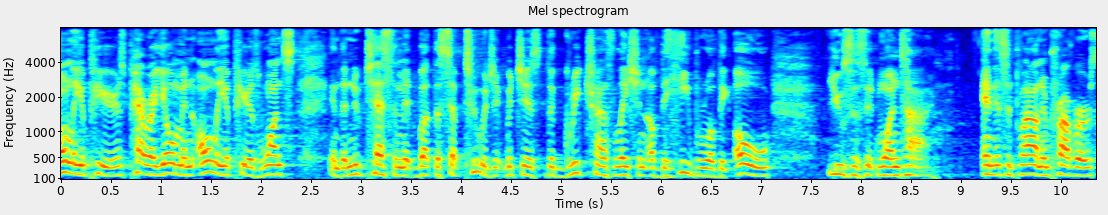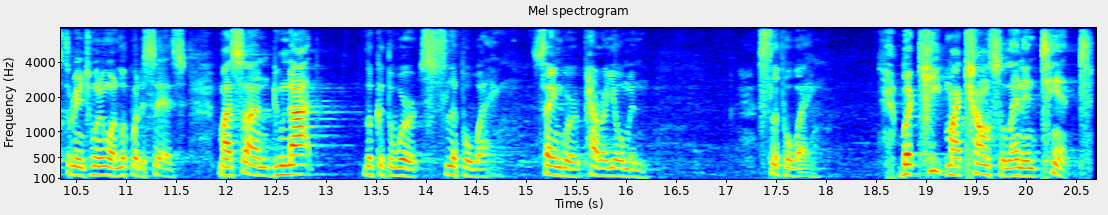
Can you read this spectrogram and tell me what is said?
only appears, parayomen only appears once in the New Testament, but the Septuagint, which is the Greek translation of the Hebrew of the Old, uses it one time. And it's found in Proverbs 3 and 21. Look what it says. My son, do not look at the word slip away. Same word, parayomen, slip away. But keep my counsel and intent.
